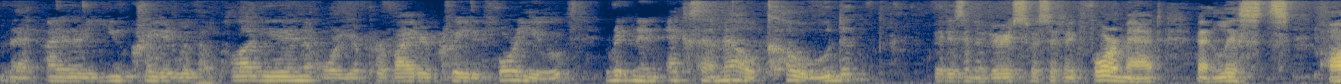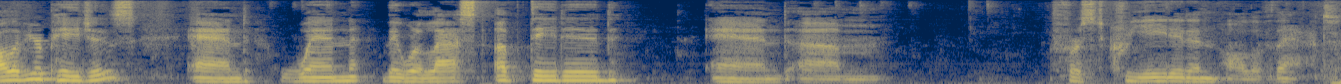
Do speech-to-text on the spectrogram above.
that either you created with a plugin or your provider created for you, written in XML code that is in a very specific format that lists all of your pages and when they were last updated and um, first created and all of that.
